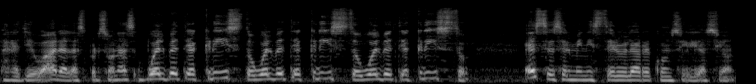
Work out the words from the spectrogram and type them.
para llevar a las personas, vuélvete a Cristo, vuélvete a Cristo, vuélvete a Cristo. Ese es el ministerio de la reconciliación.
